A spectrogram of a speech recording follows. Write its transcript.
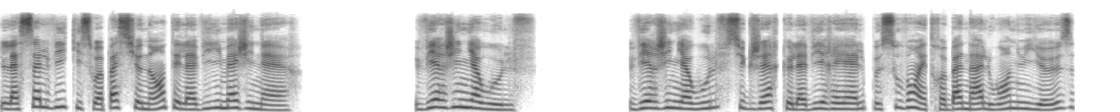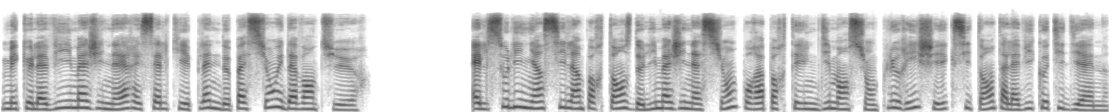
La seule vie qui soit passionnante est la vie imaginaire. Virginia Woolf Virginia Woolf suggère que la vie réelle peut souvent être banale ou ennuyeuse, mais que la vie imaginaire est celle qui est pleine de passion et d'aventure. Elle souligne ainsi l'importance de l'imagination pour apporter une dimension plus riche et excitante à la vie quotidienne.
